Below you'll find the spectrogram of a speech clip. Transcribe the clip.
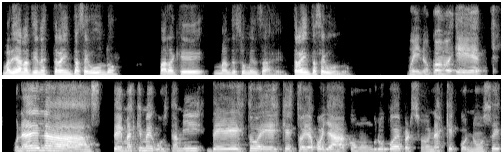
Mariana, tienes 30 segundos para que mandes un mensaje. 30 segundos. Bueno, eh, una de las temas que me gusta a mí de esto es que estoy apoyada con un grupo de personas que conoce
